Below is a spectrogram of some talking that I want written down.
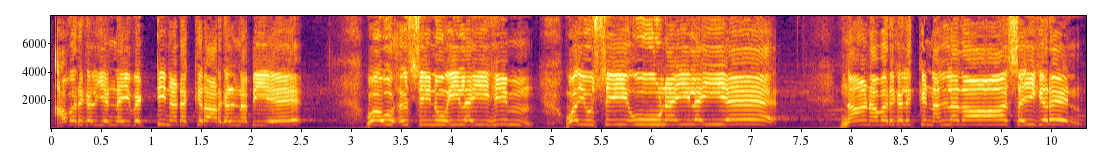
அவர்கள் என்னை வெட்டி நடக்கிறார்கள் நபியே. நான் அவர்களுக்கு நல்லதா செய்கிறேன்.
